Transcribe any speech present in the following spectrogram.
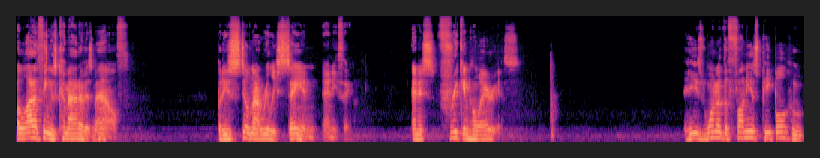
A lot of things come out of his mouth, but he's still not really saying anything. And it's freaking hilarious. He's one of the funniest people who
